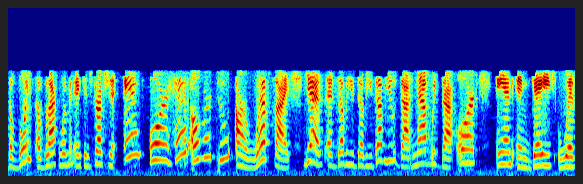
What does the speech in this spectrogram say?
the voice of black women in construction, and or head over to our website, yes, at www.nabwic.org and engage with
